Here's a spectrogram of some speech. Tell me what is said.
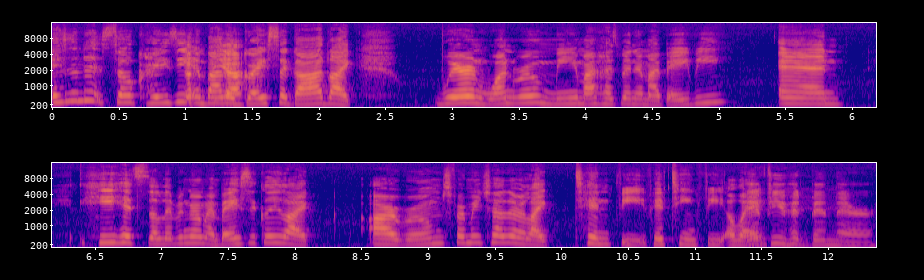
Isn't it so crazy? And by Yeah. the grace of God, like we're in one room, me, my husband, and my baby, and he hits the living room, and basically like our rooms from each other are like ten feet, fifteen feet away. If you had been there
